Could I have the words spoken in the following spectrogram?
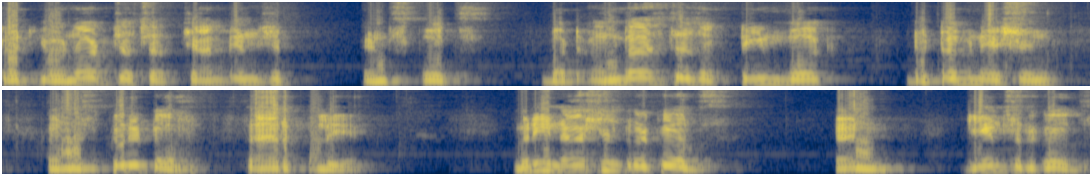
that you're not just a championship in sports, but ambassadors of teamwork, determination, and the spirit of fair play. Many national records and games records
